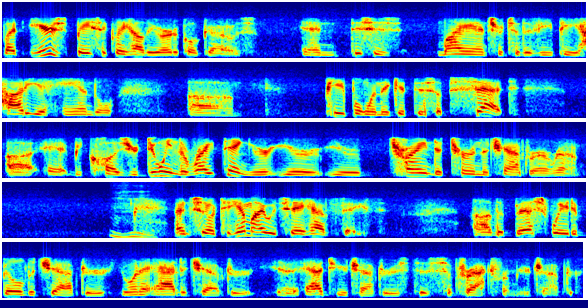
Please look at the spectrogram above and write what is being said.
But here's basically how the article goes, and this is my answer to the VP. How do you handle um, people when they get this upset uh, eh, because you're doing the right thing? You're you're you're trying to turn the chapter around. Mm-hmm. And so to him, I would say have faith. Uh, the best way to build a chapter, you want to add a chapter, uh, add to your chapter, is to subtract from your chapter.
